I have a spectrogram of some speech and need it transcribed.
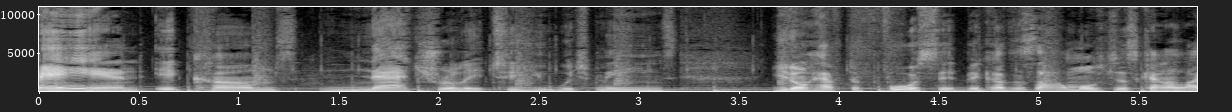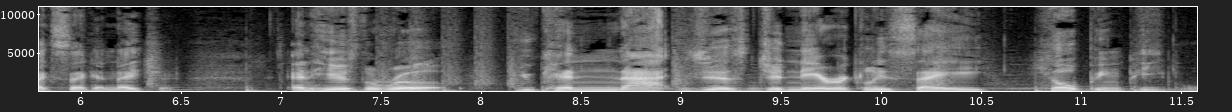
and it comes naturally to you, which means you don't have to force it because it's almost just kind of like second nature. And here's the rub you cannot just generically say helping people.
